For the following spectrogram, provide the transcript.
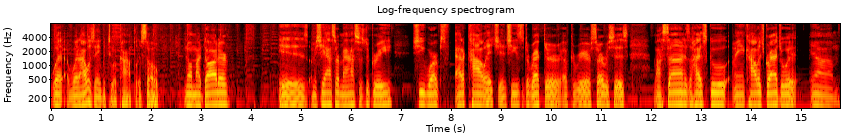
what what I was able to accomplish. So, you know, my daughter is I mean she has her master's degree. She works at a college and she's the director of career services. My son is a high school, I mean college graduate. Um,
